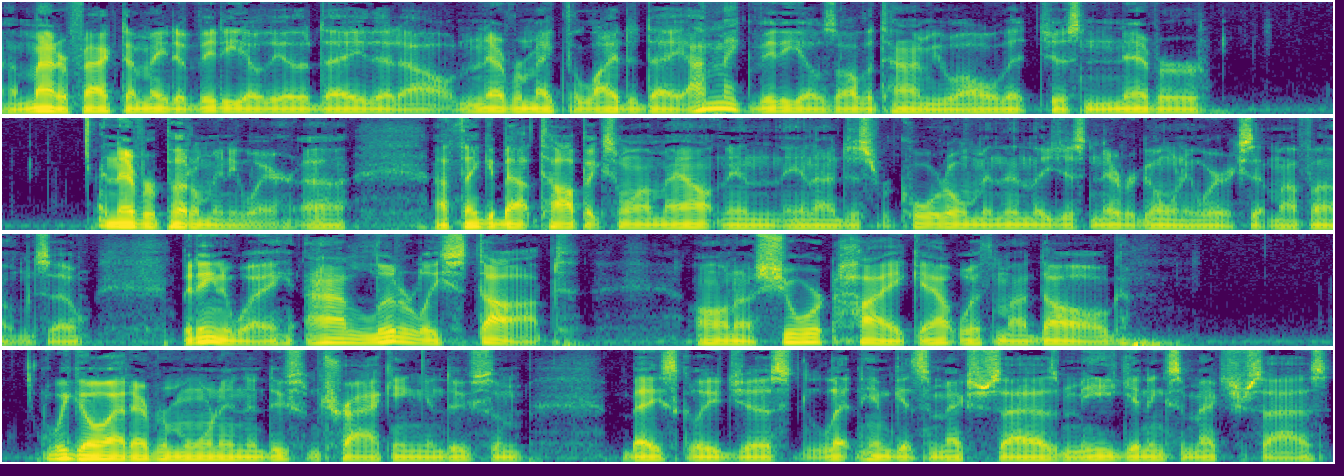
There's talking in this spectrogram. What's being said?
A matter of fact, I made a video the other day that I'll never make the light of day. I make videos all the time, you all, that just never, I never put them anywhere. Uh, I think about topics while I'm out and, and I just record them and then they just never go anywhere except my phone. So, but anyway, I literally stopped on a short hike out with my dog we go out every morning and do some tracking and do some basically just letting him get some exercise, me getting some exercise,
